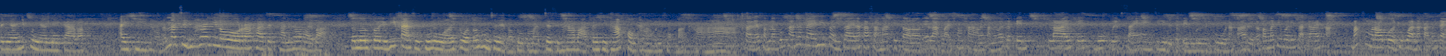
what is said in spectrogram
เป็นงานญี่ปุ่นงานอเมริกาล็อตไอทีค่ะ น้ำหนัก 45 กิโลราคา 7,500 บาท จำนวนตัวอยู่ที่ 80ถึง100 ตัวต้นทุนเฉลี่ยต่อตัวประมาณ 75 บาท เป็นสินค้าของทางบริษัทบาทค่ะค่ะและสำหรับลูกค้าท่านใดที่สนใจนะคะ สามารถติดต่อเราได้หลากหลายช่องทางเลยค่ะ ไม่ว่าจะเป็น Line Facebook เว็บไซต์ IG หรือจะเป็นเบอร์โทรนะคะ หรือก็เข้ามาที่บริษัทได้ค่ะบัคของเราเปิดทุกวันนะคะ ตั้งแต่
